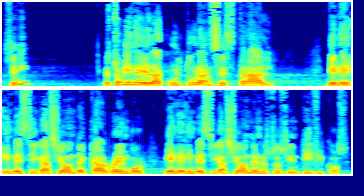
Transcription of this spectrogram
¿Sí? Esto viene de la cultura ancestral, viene de la investigación de Carl Rainbow, viene de la investigación de nuestros científicos.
